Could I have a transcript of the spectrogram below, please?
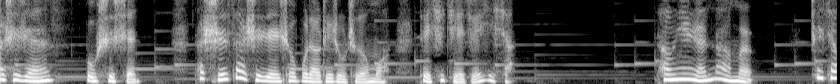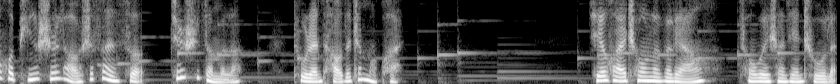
他是人，不是神，他实在是忍受不了这种折磨，得去解决一下。唐嫣然纳闷这家伙平时老是犯色，今儿是怎么了？突然逃得这么快。秦淮冲了个凉，从卫生间出来，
